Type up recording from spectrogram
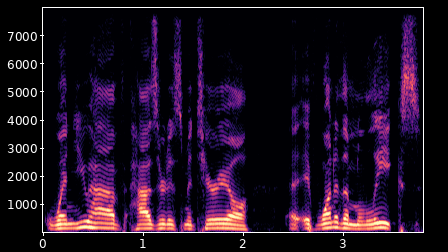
When you have hazardous material, uh, if one of them leaks,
